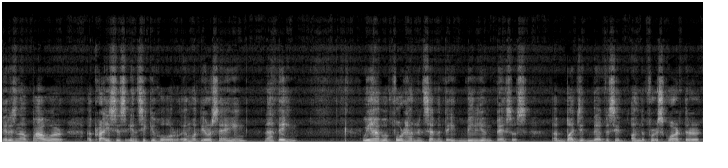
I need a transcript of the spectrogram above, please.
There is now power a crisis in Siquijor. And what you're saying? Nothing. We have a 478 billion pesos a budget deficit on the first quarter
